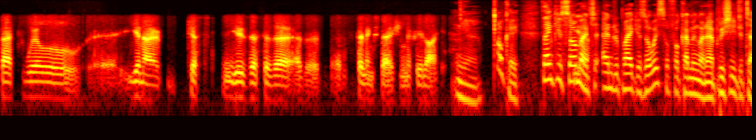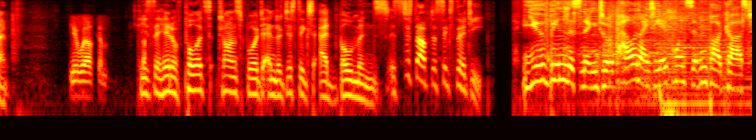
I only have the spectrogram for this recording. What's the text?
but will, uh, you know, just use this as a as a, a, filling station, if you like. Yeah. Okay. Thank you so yeah. much, Andrew Pike, as always, for coming on. I appreciate your time. You're welcome. He's the head of ports, transport, and logistics at Bowmans. It's just after six thirty. You've been listening to a Power 98.7 podcast.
